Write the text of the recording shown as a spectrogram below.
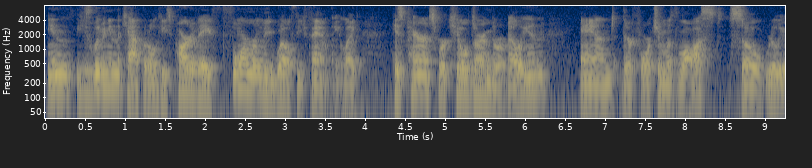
in. He's living in the Capitol. He's part of a formerly wealthy family. Like his parents were killed during the rebellion, and their fortune was lost. So really,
